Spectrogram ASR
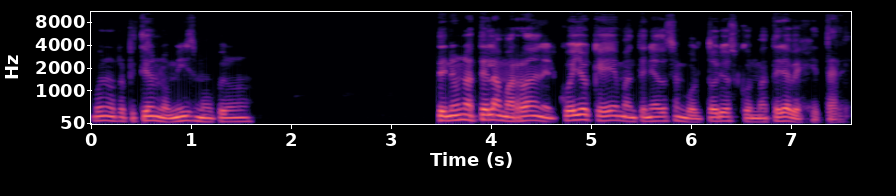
bueno, repitieron lo mismo, pero tenía una tela amarrada en el cuello que mantenía dos envoltorios con materia vegetal.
